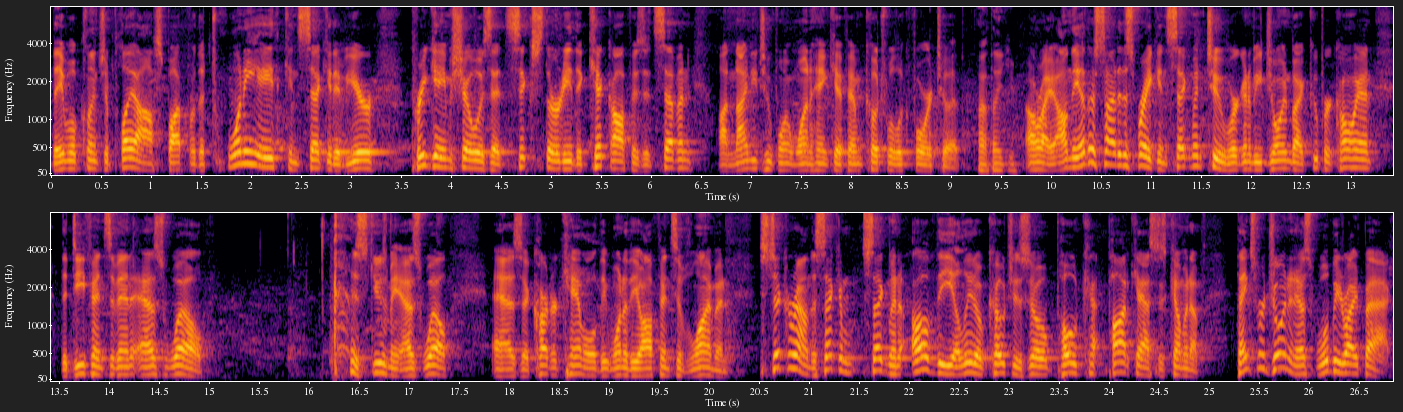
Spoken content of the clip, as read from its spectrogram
they will clinch a playoff spot for the 28th consecutive year. Pre-game show is at 6:30. The kickoff is at 7 on 92.1 Hank FM. Coach, we'll look forward to it. Oh, thank you. All right. On the other side of this break, in segment two, we're going to be joined by Cooper Cohan, the defensive end, as well. Excuse me, as well as uh, Carter Campbell, the, one of the offensive linemen. Stick around. The second segment of the Aledo Coaches Show podcast is coming up. Thanks for joining us. We'll be right back.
